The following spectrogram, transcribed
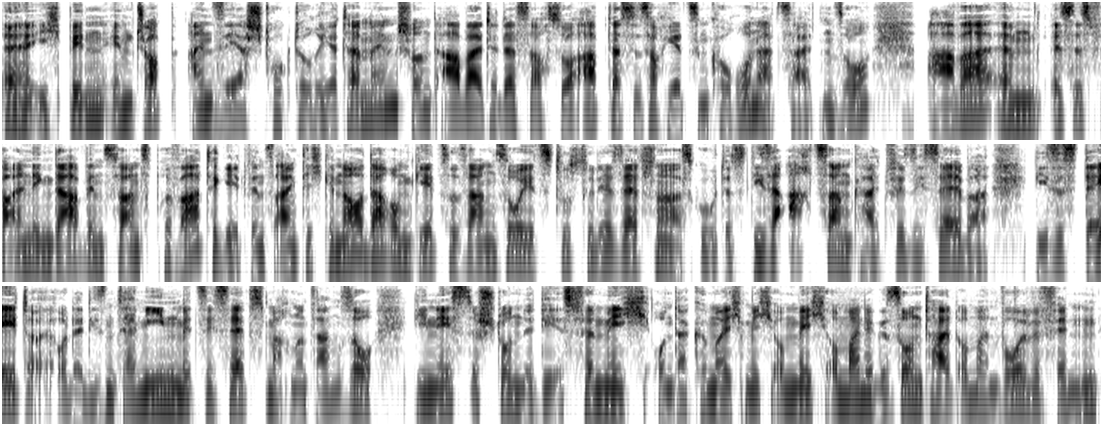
Äh, ich bin im Job ein sehr strukturierter Mensch und arbeite das auch so ab. Das ist auch jetzt in Corona-Zeiten so. Aber ähm, es ist vor allen Dingen da, wenn es so ans Private geht, wenn es eigentlich genau darum geht zu sagen, so jetzt tust du dir selbst noch was Gutes. Diese Achtsamkeit für sich selber, dieses Date oder diesen Termin mit sich selbst machen und sagen, so, die nächste Stunde, die ist für mich und da kümmere ich mich um mich, um meine Gesundheit, um mein Wohlbefinden.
